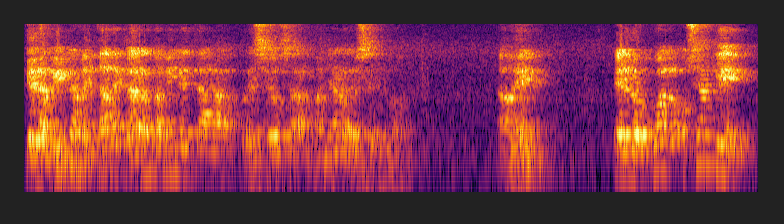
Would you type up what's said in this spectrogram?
Que la Biblia me está declarando a mí en esta preciosa mañana del Señor. Amén. En lo cual, o sea que,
